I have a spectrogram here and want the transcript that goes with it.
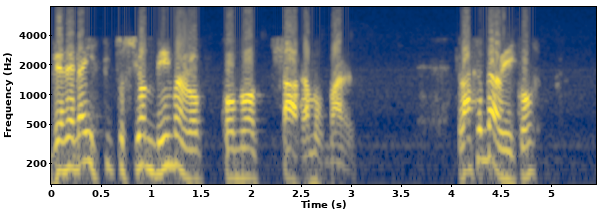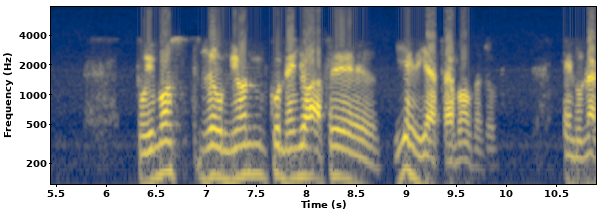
desde la institución misma lo, como trabajamos mal. La Sendavico, tuvimos reunión con ellos hace 10 días, en una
